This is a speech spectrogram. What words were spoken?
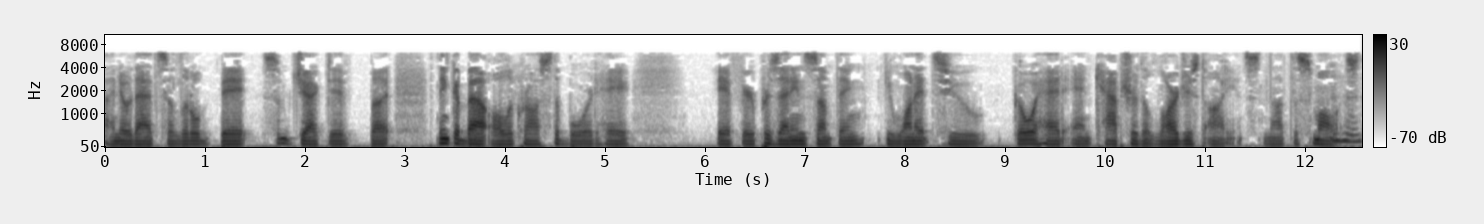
I know that's a little bit subjective, but think about all across the board. Hey, if you're presenting something, you want it to go ahead and capture the largest audience, not the smallest.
